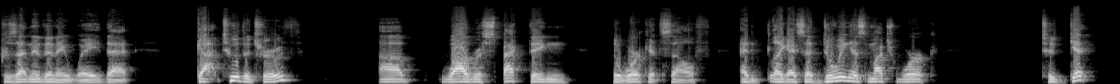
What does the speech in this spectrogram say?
present it in a way that got to the truth uh, while respecting the work itself. And like I said, doing as much work to get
